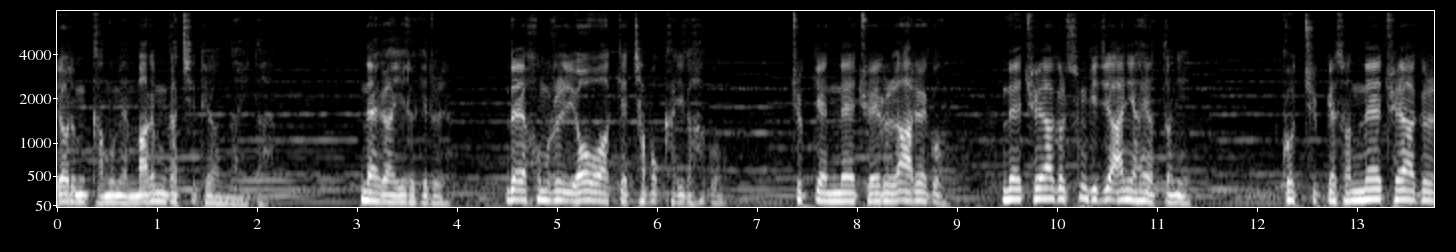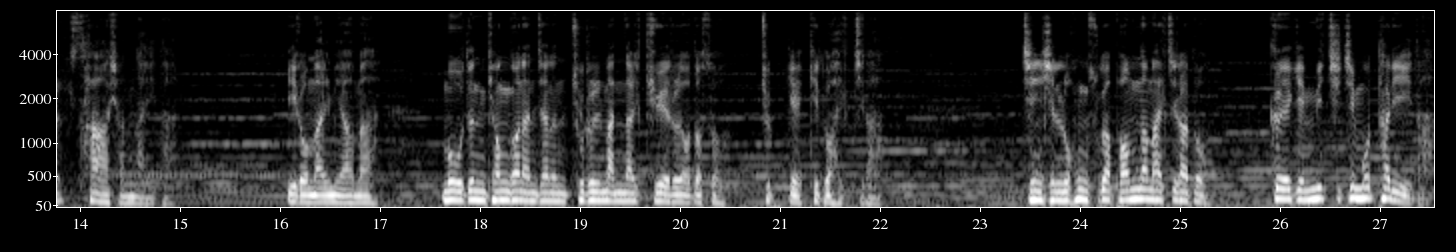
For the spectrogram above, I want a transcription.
여름 가뭄에 마름같이 되었나이다. 내가 이르기를 내 허물을 여호와께 자복하리라 하고 주께 내 죄를 아뢰고 내 죄악을 숨기지 아니하였더니 곧 주께서 내 죄악을 사하셨나이다. 이로 말미암아 모든 경건한 자는 주를 만날 기회를 얻어서 주께 기도할지라. 진실로 홍수가 범람할지라도 그에게 미치지 못하리이다.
